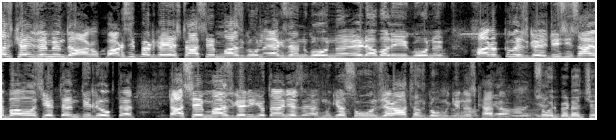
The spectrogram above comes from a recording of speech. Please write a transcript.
حظ کھیٚیہِ زٔمیٖندارو پارسٕے پٮ۪ٹھ گٔے أسۍ ٹاسے منٛز گوٚو نہٕ ایٚگزن گوٚو نہٕ اے ڈبل ای گوٚو نہٕ ہر کٲنٛسہِ گٔے ڈی سی صاحبہ ٲس ییٚتہِ تٔمۍ تہِ لیوٚکھ تَتھ ٹاسے منٛز گٔے نہٕ یوٚتانۍ أسۍ وٕنکٮ۪س سون زِراعت حظ گوٚو وٕنکٮ۪نس ختم۔ شور پٮ۪ٹھ حظ چھُ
